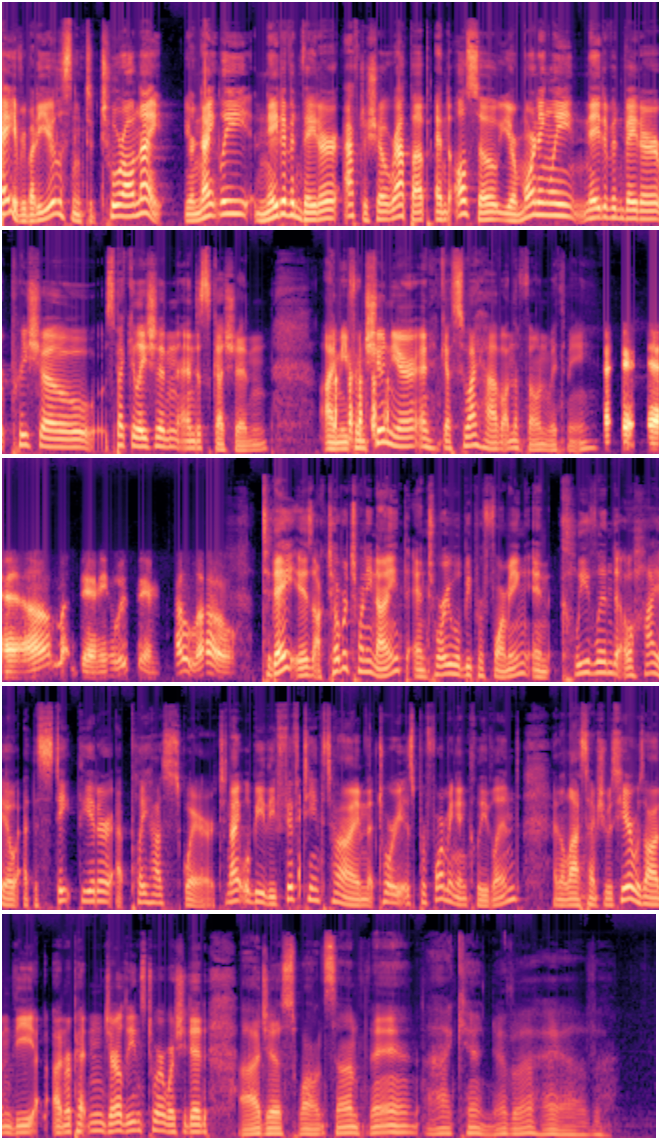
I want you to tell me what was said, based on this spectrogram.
Hey, everybody, you're listening to Tour All Night, your nightly Native Invader after show wrap up, and also your morningly Native Invader pre show speculation and discussion. I'm Ephraim Junior, and guess who I have on the phone with me? I am Danny Halusim. Hello. Today is October 29th, and Tori will be performing in Cleveland, Ohio at the State Theater at Playhouse Square. Tonight will be the 15th time that Tori is performing in Cleveland, and the last time she was here was on the Unrepentant Geraldines tour where she did I Just Want Something I Can Never Have.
